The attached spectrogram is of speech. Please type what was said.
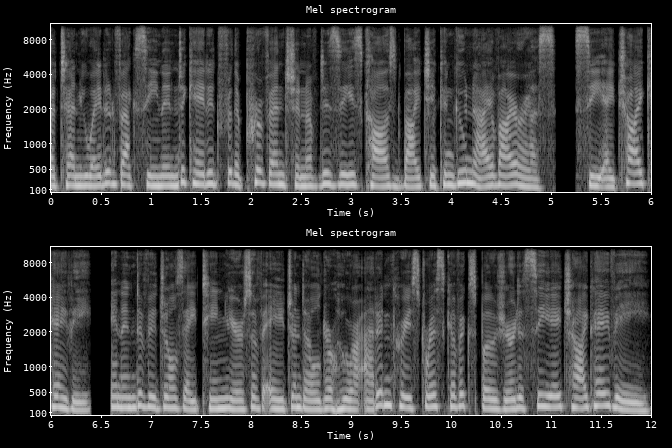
attenuated vaccine indicated for the prevention of disease caused by chikungunya virus, CHIKV, in individuals 18 years of age and older who are at increased risk of exposure to CHIKV.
